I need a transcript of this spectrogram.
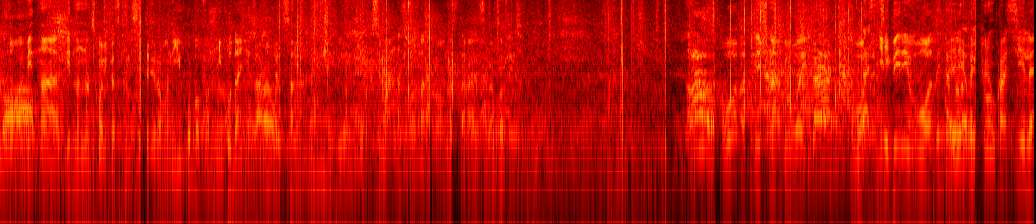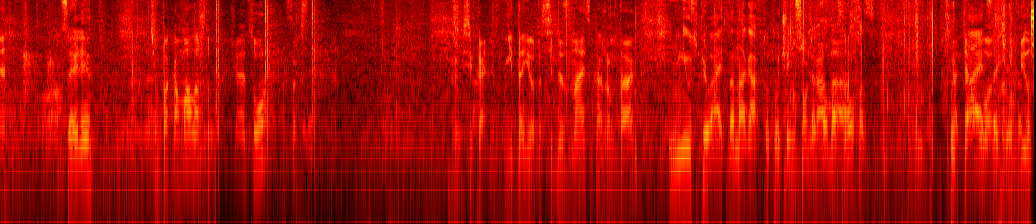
Но видно, видно, насколько сконцентрирован Якубов. Он никуда не торопится. Максимально хладнокровно старается работать. Вот отличная двойка. Вот Достиг. они переводы, которые Левый от него просили. Цели. Пока мало что получается у Кстати. Мексиканец не дает о себе знать, скажем так. Не успевает на ногах тут очень ну, сильно Томас да. Рохас пытается вот, где-то.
